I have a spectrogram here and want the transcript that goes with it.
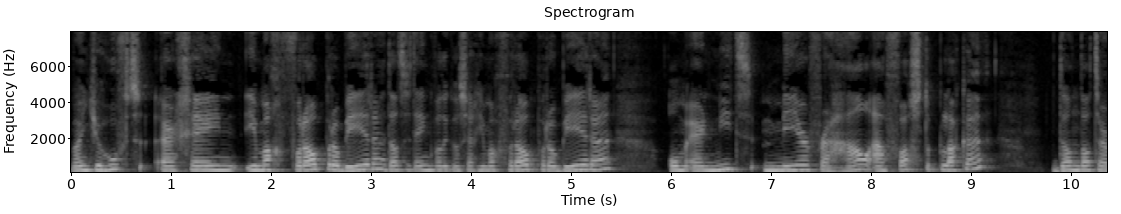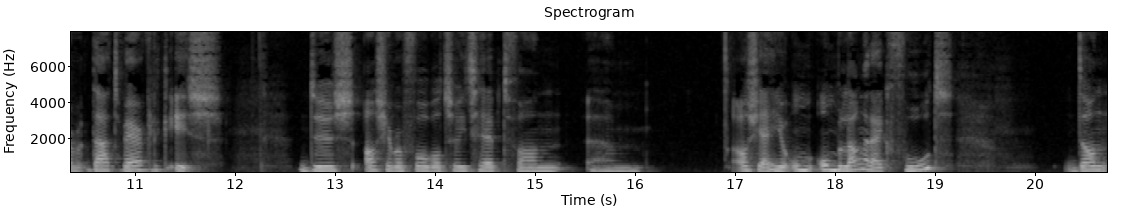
Want je hoeft er geen. Je mag vooral proberen, dat is denk ik wat ik wil zeggen. Je mag vooral proberen om er niet meer verhaal aan vast te plakken dan dat er daadwerkelijk is. Dus als je bijvoorbeeld zoiets hebt van. Um, als jij je onbelangrijk voelt, dan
